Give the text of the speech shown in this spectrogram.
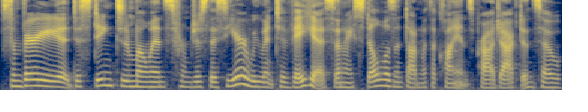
some very distinct moments from just this year. We went to Vegas and I still wasn't done with a client's project. And so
